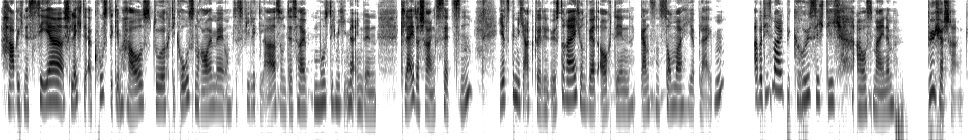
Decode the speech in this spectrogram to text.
habe ich eine sehr schlechte Akustik im Haus durch die großen Räume und das viele Glas und deshalb musste ich mich immer in den Kleiderschrank setzen. Jetzt bin ich aktuell in Österreich und werde auch den ganzen Sommer hier bleiben. Aber diesmal begrüße ich dich aus meinem Bücherschrank.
